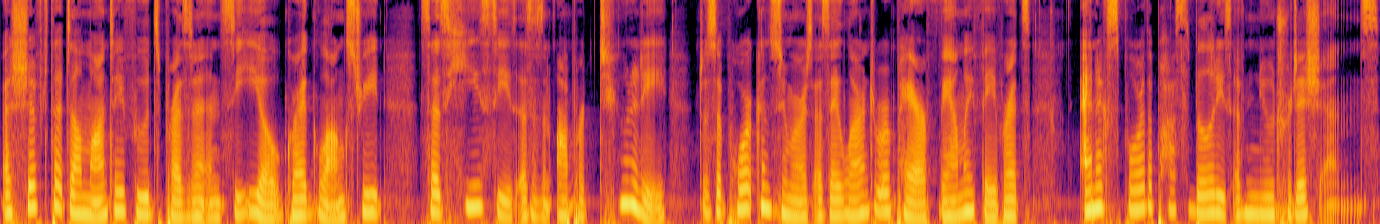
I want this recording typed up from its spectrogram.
A shift that Del Monte Foods president and CEO Greg Longstreet says he sees as an opportunity to support consumers as they learn to prepare family favorites and explore the possibilities of new traditions.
